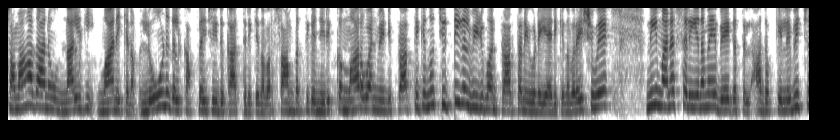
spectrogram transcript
സമാധാനവും നൽകി മാനിക്കണം. ലോണുകൾക്ക് അപ്ലൈ ചെയ്ത് കാത്തിരിക്കുന്നവർ സാമ്പത്തിക ഞെരുക്കം മാറുവാൻ വേണ്ടി പ്രാർത്ഥിക്കുന്നു. ചിട്ടികൾ വീഴുവാൻ പ്രാർത്ഥനയോടെയായിരിക്കുന്നവർ. യേശുവേ നീ മനസ്സലിയണമേ. വേഗത്തിൽ അതൊക്കെ ലഭിച്ച്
